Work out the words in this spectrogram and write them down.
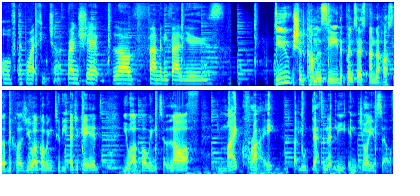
of a brighter future. Friendship, love, family values, you should come and see The Princess and the Hustler because you are going to be educated, you are going to laugh, you might cry, but you'll definitely enjoy yourself.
